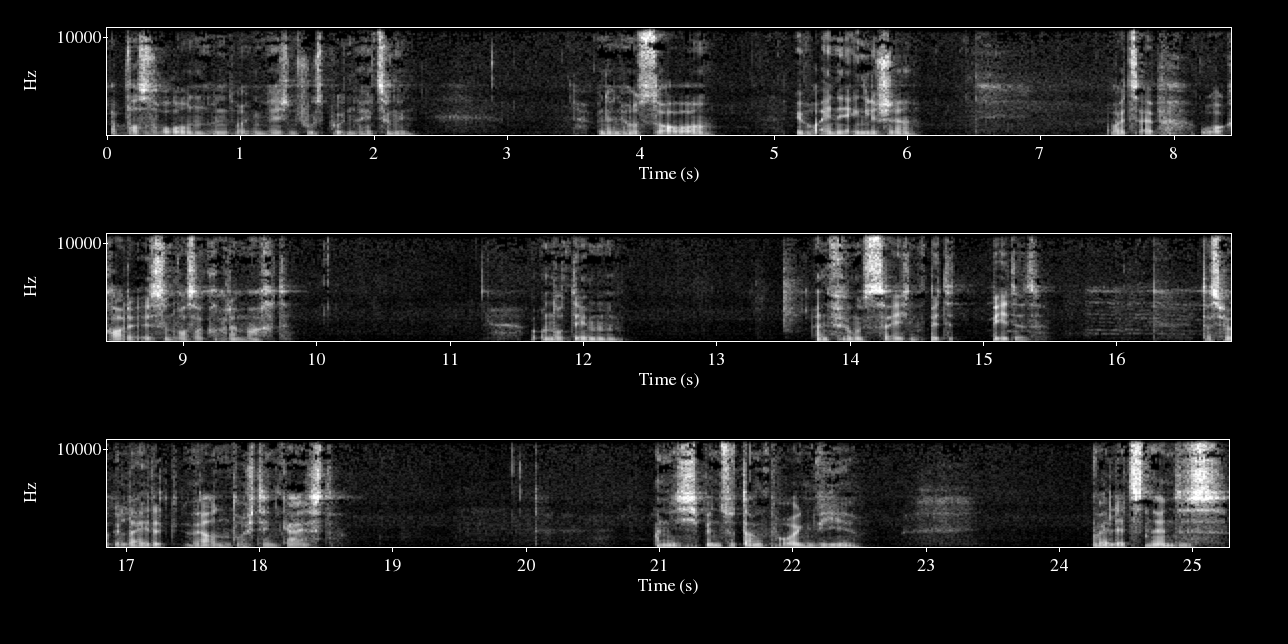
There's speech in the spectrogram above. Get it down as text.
Abwasserrohren und irgendwelchen Fußbodenheizungen. Und dann hörst du aber über eine englische WhatsApp, wo er gerade ist und was er gerade macht. Unter dem Anführungszeichen bittet, betet, dass wir geleitet werden durch den Geist. Und ich bin so dankbar irgendwie, weil letzten Endes,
